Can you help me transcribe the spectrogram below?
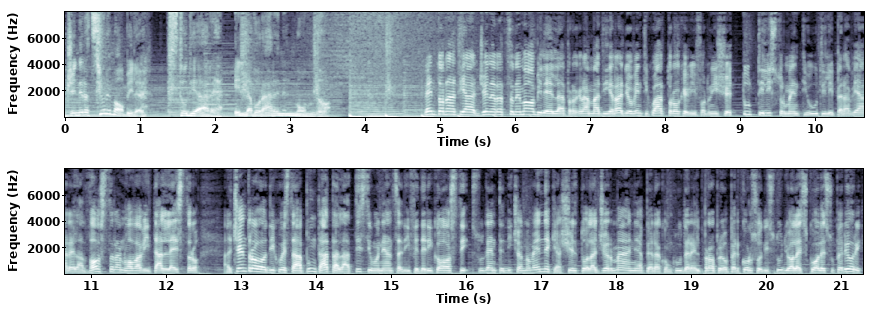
Generazione mobile. Studiare e lavorare nel mondo. Bentornati a Generazione Mobile, il programma di Radio 24 che vi fornisce tutti gli strumenti utili per avviare la vostra nuova vita all'estero. Al centro di questa puntata la testimonianza di Federico Osti, studente 19enne che ha scelto la Germania per concludere il proprio percorso di studio alle scuole superiori,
